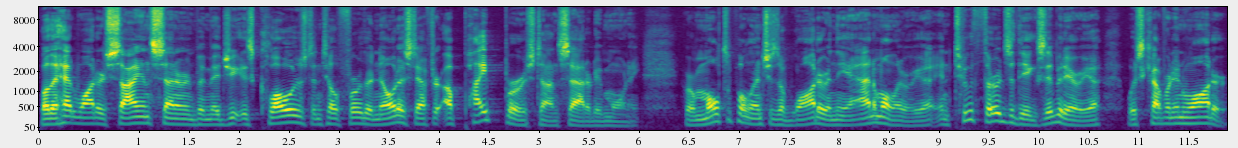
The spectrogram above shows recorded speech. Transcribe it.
Well, the Headwaters Science Center in Bemidji is closed until further notice after a pipe burst on Saturday morning. There were multiple inches of water in the animal area and two-thirds of the exhibit area was covered in water.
